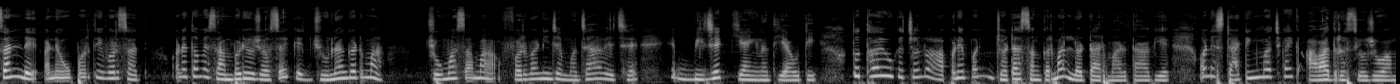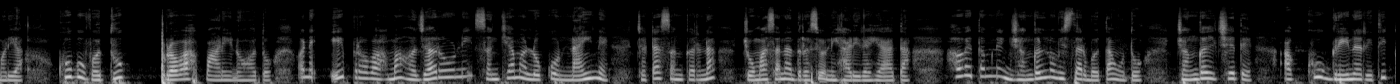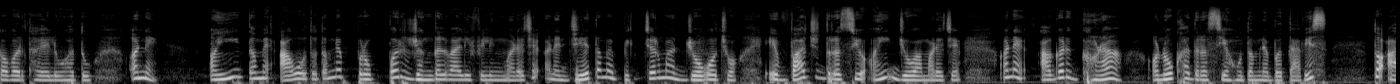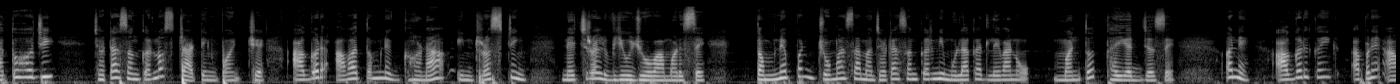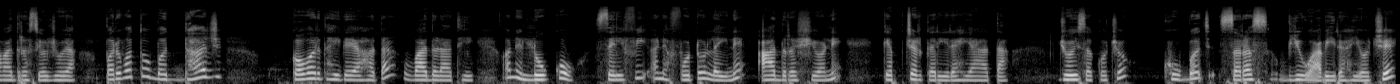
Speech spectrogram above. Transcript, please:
Sunday અને ઉપરથી વરસાદ. અને તમે સાંભળ્યું જ હશે કે જૂનાગઢમાં ચોમાસામાં ફરવાની જે મજા આવે છે, એ બીજે ક્યાંય નથી આવતી. તો થયું કે ચલો આપણે પણ જટાશંકરમાં લટાર મારતા આવીએ. અને સ્ટાર્ટિંગમાં જ કંઈક આવા દ્રશ્યો જોવા મળ્યા. ખૂબ વધુ પ્રવાહ પાણીનો હતો. અને એ પ્રવાહમાં હજારોની સંખ્યામાં લોકો નાઈને જટાશંકરના ચોમાસાના દ્રશ્યો નિહાળી રહ્યા હતા. હવે તમને જંગલનો વિસ્તાર બતાવું તો જંગલ છે તે આખું ગ્રીનરીથી કવર થયેલું હતું. અને અહીં તમે આવો તો તમને પ્રોપર જંગલવાળી ફિલિંગ મળે છે અને જે તમે પિક્ચરમાં જોવો છો એવા જ દ્રશ્યો અહીં જોવા મળે છે. અને આગળ ઘણા અનોખા દ્રશ્ય હું તમને બતાવીશ. તો આ તો હજી જટાશંકરનો સ્ટાર્ટિંગ પોઈન્ટ છે. આગળ આવા તમને ઘણા ઇન્ટરેસ્ટિંગ નેચરલ વ્યૂ જોવા મળશે. તમને પણ ચોમાસામાં જટાશંકરની મુલાકાત લેવાનું મન તો થઈ જ જશે. અને આગળ કંઈક આપણે આવા દ્રશ્યો જોયા. પર્વતો બધા જ કવર થઈ ગયા હતા વાદળાથી અને લોકો સેલ્ફી અને ફોટો લઈને આ દ્રશ્યોને કેપ્ચર કરી રહ્યા હતા. જોઈ શકો છો, ખૂબ જ સરસ વ્યૂ આવી રહ્યો છે.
